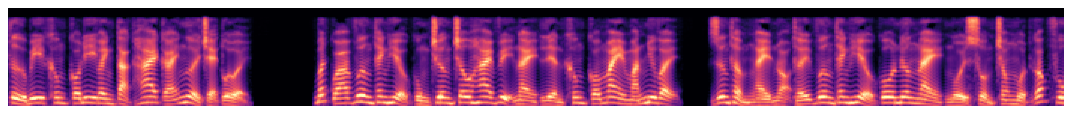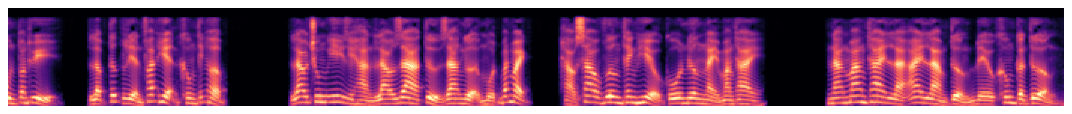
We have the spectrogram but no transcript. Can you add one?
từ bi không có đi hoành tạc hai cái người trẻ tuổi. Bất quá Vương Thanh Hiểu cùng Trương Châu hai vị này liền không có may mắn như vậy, Dương Thẩm ngày nọ thấy Vương Thanh Hiểu cô nương này ngồi xổm trong một góc phun toan thủy, lập tức liền phát hiện không thích hợp. Lao Trung Y gì hàn lao ra tử ra ngựa một bắt mạch, hảo sao Vương Thanh Hiểu cô nương này mang thai. Nàng mang thai là ai làm tưởng đều không cần tưởng,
